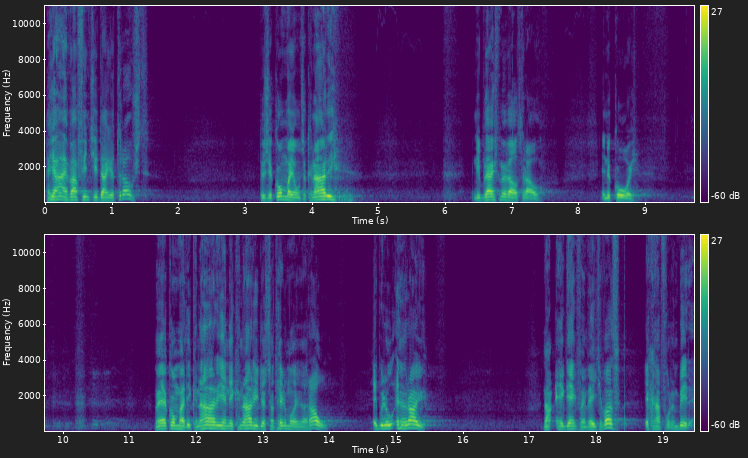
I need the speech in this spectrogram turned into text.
En ja, en waar vind je dan je troost? Dus ik kom bij onze kanarie. Die blijft me wel trouw. In de kooi. Maar hij komt bij die kanarie en die kanarie dat staat helemaal in een rouw. Ik bedoel, in een rui. Nou, en ik denk van, weet je wat? Ik ga voor hem bidden.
